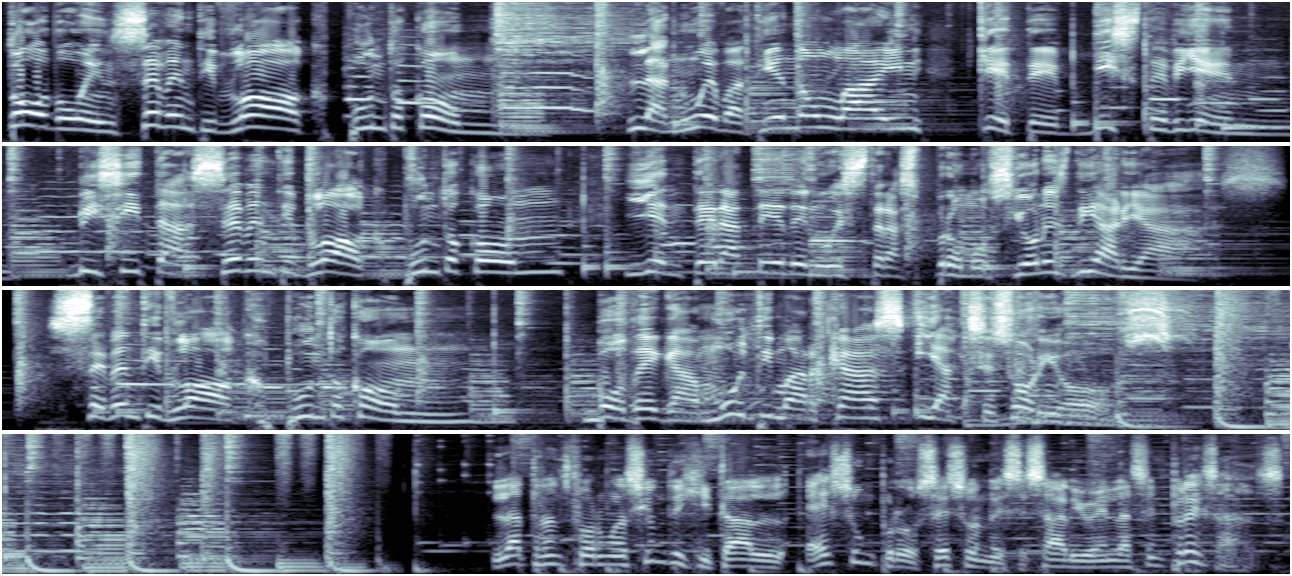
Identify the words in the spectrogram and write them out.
todo en 70vlog.com. La nueva tienda online que te viste bien. Visita 70vlog.com y entérate de nuestras promociones diarias. 70vlog.com. Bodega multimarcas y accesorios. La transformación digital es un proceso necesario en las empresas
